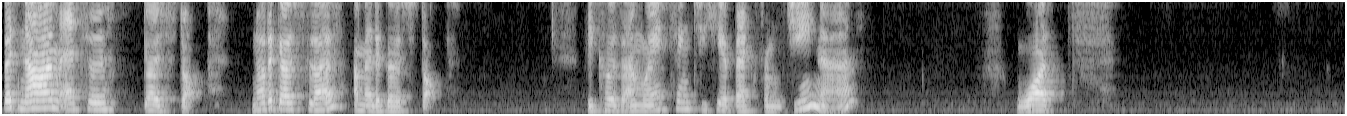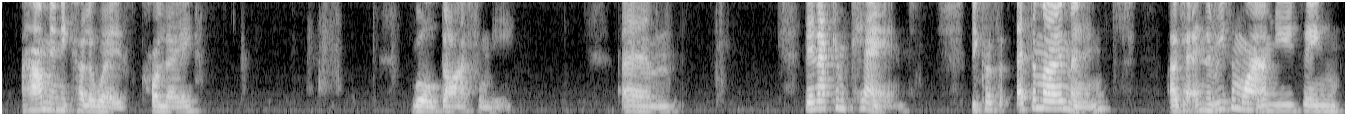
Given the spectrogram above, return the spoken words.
But now I'm at a go stop. Not a go slow, I'm at a go stop. Because I'm waiting to hear back from Gina what, how many colorways Carle will dye for me. Um, then I can plan. Because at the moment, Okay, and the reason why I'm using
